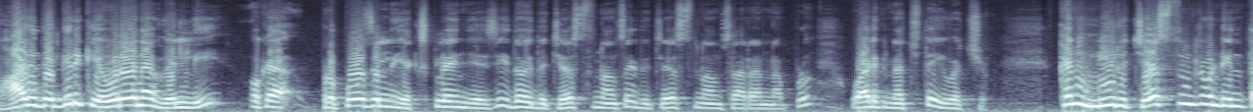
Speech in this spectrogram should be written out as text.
వారి దగ్గరికి ఎవరైనా వెళ్ళి ఒక ప్రపోజల్ని ఎక్స్ప్లెయిన్ చేసి ఇదో ఇది చేస్తున్నాం సార్ ఇది చేస్తున్నాం సార్ అన్నప్పుడు వాడికి నచ్చితే ఇవ్వచ్చు. కానీ మీరు చేస్తున్నటువంటి ఇంత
